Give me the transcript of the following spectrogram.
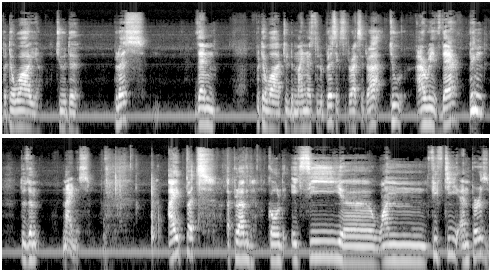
put a y to the plus then put a y to the minus to the plus etc etc to arrive there ping to the minus. I put a plugged called AC uh, 150 amperes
